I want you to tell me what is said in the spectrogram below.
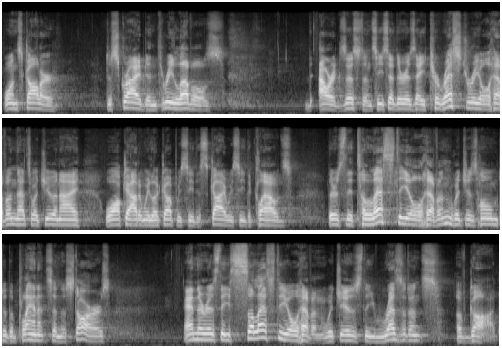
One scholar described in three levels our existence. He said there is a terrestrial heaven, that's what you and I walk out and we look up, we see the sky, we see the clouds. There's the telestial heaven, which is home to the planets and the stars. And there is the celestial heaven, which is the residence of God.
